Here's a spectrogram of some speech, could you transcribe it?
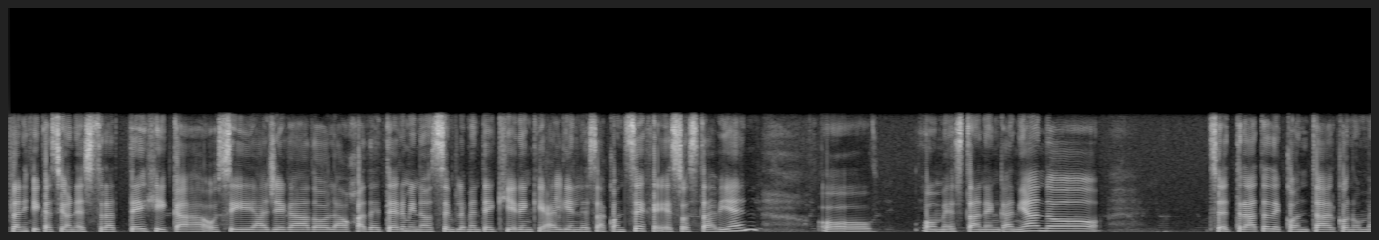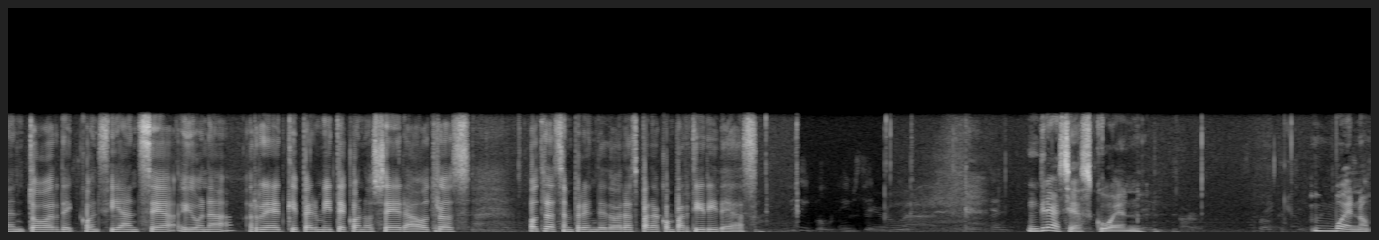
planificación estratégica o si ha llegado la hoja de términos, simplemente quieren que alguien les aconseje, ¿eso está bien? ¿O, o me están engañando? Se trata de contar con un mentor de confianza y una red que permite conocer a otros, otras emprendedoras para compartir ideas. Gracias, Gwen. Bueno,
